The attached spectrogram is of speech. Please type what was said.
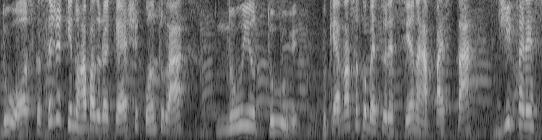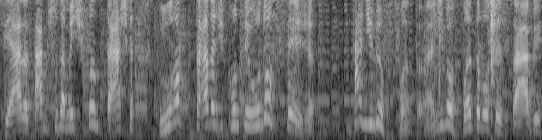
do Oscar, seja aqui no Rapadura Cast quanto lá no YouTube. Porque a nossa cobertura esse ano, rapaz, tá diferenciada, tá absurdamente fantástica, lotada de conteúdo, ou seja, tá nível Fanta, né? Nível Fanta, você sabe,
